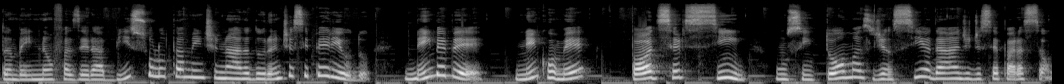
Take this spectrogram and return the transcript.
também não fazer absolutamente nada durante esse período, nem beber, nem comer, pode ser sim um sintomas de ansiedade de separação.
